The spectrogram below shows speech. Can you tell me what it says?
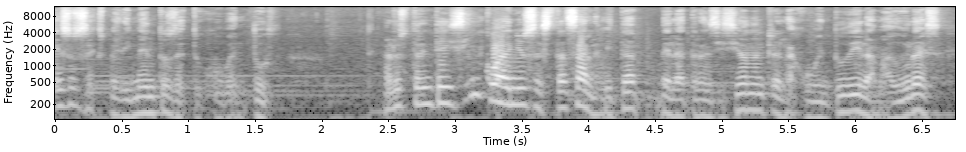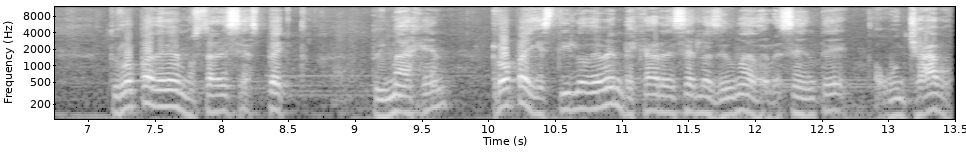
esos experimentos de tu juventud. A los 35 años estás a la mitad de la transición entre la juventud y la madurez. Tu ropa debe mostrar ese aspecto. Tu imagen, ropa y estilo deben dejar de ser las de un adolescente o un chavo.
